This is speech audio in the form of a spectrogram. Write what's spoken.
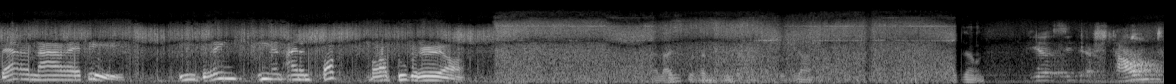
Bernarete. Die bringt Ihnen einen Foxtrot zu Gehör. Wir sind erstaunt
